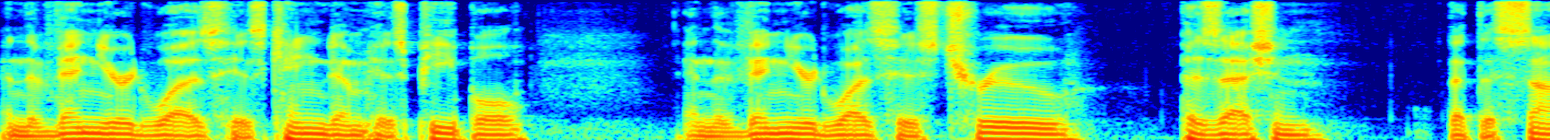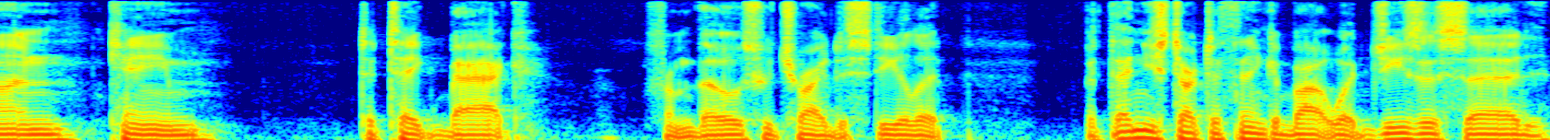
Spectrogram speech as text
And the vineyard was his kingdom, his people, and the vineyard was his true possession that the son came to take back from those who tried to steal it. But then you start to think about what Jesus said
